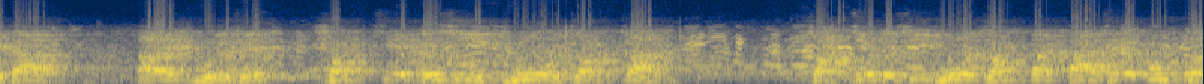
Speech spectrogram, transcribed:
এটা তারাই বলেছে, সবচেয়ে বেশি ভুয়ো জব কার্ড, সবচেয়ে বেশি ভুয়ো জব কার্ডটা আছে উত্তর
